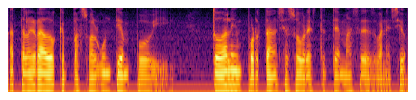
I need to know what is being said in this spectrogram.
A tal grado que pasó algún tiempo y toda la importancia sobre este tema se desvaneció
